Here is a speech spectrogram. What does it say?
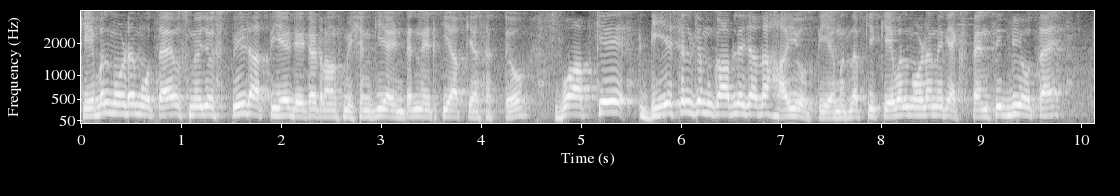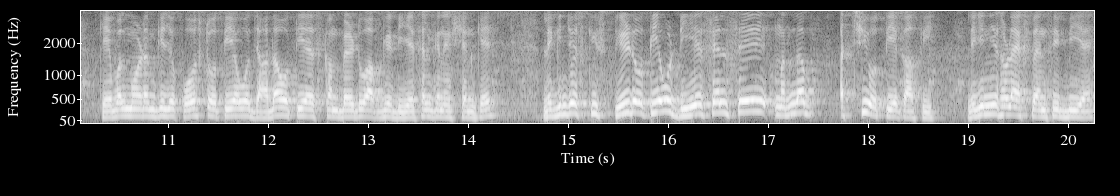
केबल मॉडम होता है, उसमें जो स्पीड आती है डेटा ट्रांसमिशन की या इंटरनेट की, आप कह सकते हो, वो आपके डीएसएल के मुकाबले ज़्यादा हाई होती है। मतलब कि केबल मॉडम एक एक्सपेंसिव भी होता है, केबल मॉडम की जो कॉस्ट होती है वो ज़्यादा होती है एज़ कंपेयर टू आपके डीएसएल कनेक्शन के। लेकिन जो इसकी स्पीड होती है, वो डीएसएल से मतलब अच्छी होती है काफ़ी। लेकिन ये थोड़ा एक्सपेंसिव भी है।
